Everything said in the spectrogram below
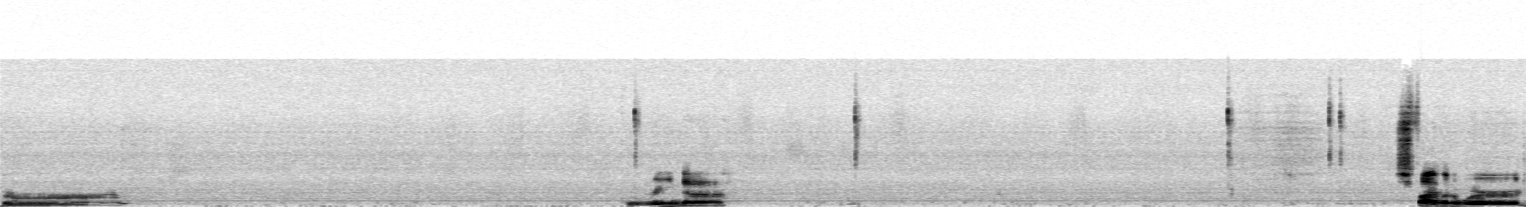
gr Greener. Five letter word,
